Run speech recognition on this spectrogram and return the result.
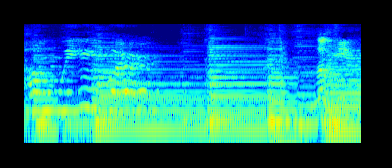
Home we were. Looking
